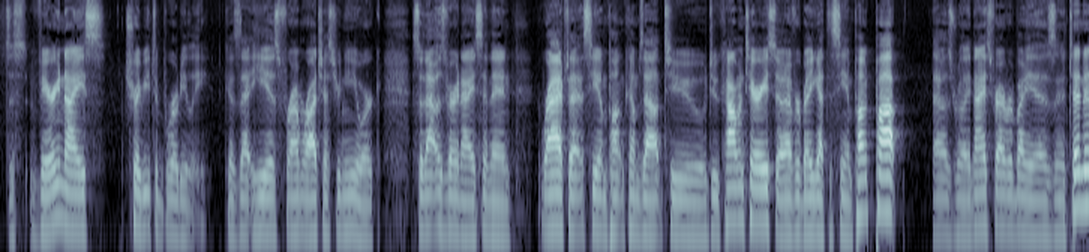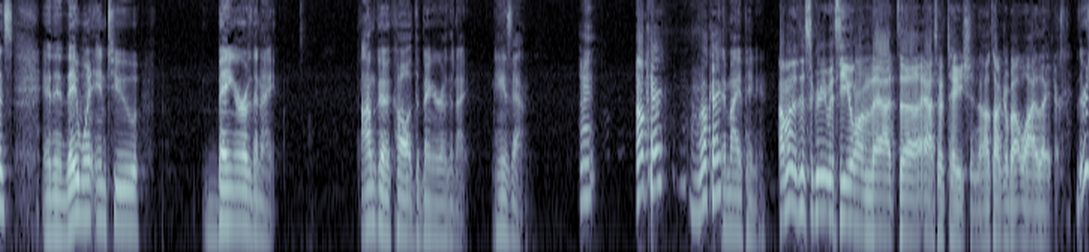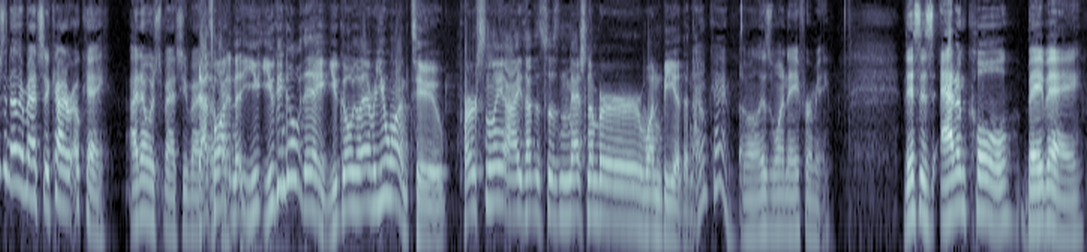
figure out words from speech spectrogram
just very nice tribute to Brodie Lee because that he is from Rochester, New York. So that was very nice. And then right after that, CM Punk comes out to do commentary. So everybody got the CM Punk pop. That was really nice for everybody that was in attendance. And then they went into banger of the night. I'm gonna call it the banger of the night, hands down, mm, Okay. Okay. in my opinion. I'm going to disagree with you on that uh, assertion. I'll talk about why later. There's another match that kind of okay. I know which match you might. That's okay. why you you can go. Hey, you go whatever you want to. Personally, I thought this was match number one B of the night. Okay. Well, it is one A for me. This is Adam Cole, Bebe,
